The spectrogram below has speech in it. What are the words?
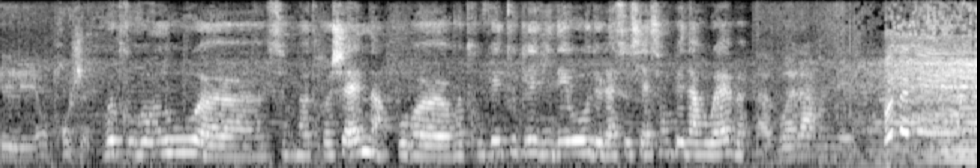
et en projet. Retrouvons-nous euh, sur notre chaîne pour euh, retrouver toutes les vidéos de l'association Pénard Web. Bah voilà René. Bonne année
